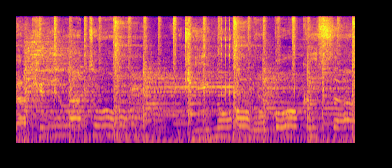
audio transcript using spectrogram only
かけらと昨日の僕さ。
